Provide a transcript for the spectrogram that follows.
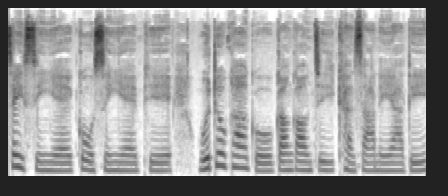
စိတ်ဆင်းရဲကိုယ်ဆင်းရဲဖြစ်ဝိတုခကိုကောင်းကောင်းကြီးခံစားနေရသည်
